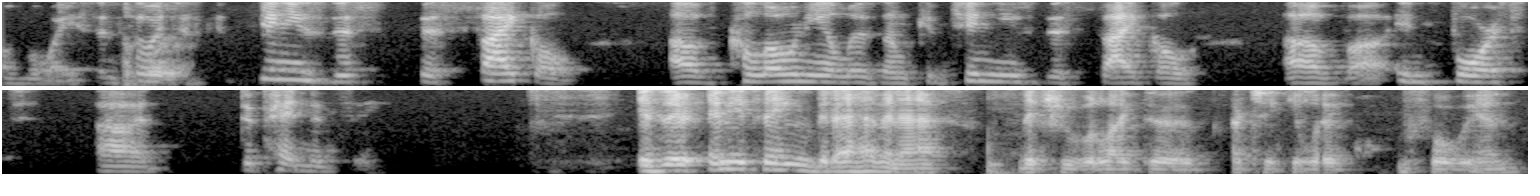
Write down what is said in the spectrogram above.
a voice. And so it just continues this, this cycle of colonialism, continues this cycle of uh, enforced dependency. Is there anything that I haven't asked that you would like to articulate before we end?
